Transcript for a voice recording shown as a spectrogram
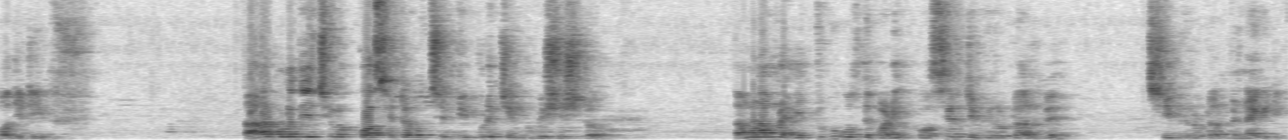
পজিটিভ তারা বলে দিয়েছিল কস এটা হচ্ছে বিপরীত চিহ্ন বিশিষ্ট। তার মানে আমরা এটুকু বলতে পারি কসের যে ভ্যালুটা আসবে, সেই ভ্যালুটা আসবে নেগেটিভ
